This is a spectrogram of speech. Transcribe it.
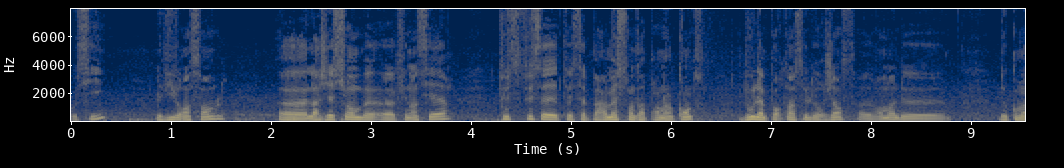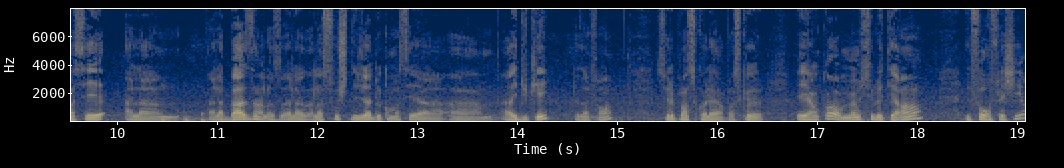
aussi, le vivre ensemble, la gestion financière, tous, ces, paramètres sont à prendre en compte, d'où l'importance et l'urgence vraiment de, de commencer à la, à la base, à la, souche déjà, de commencer à, à, éduquer les enfants sur le plan scolaire. Parce que, et encore, même sur le terrain, il faut réfléchir,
